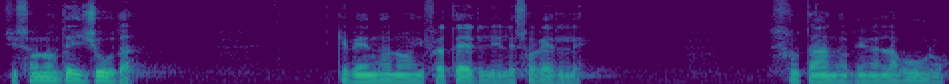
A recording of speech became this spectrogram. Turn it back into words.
Ci sono dei Giuda che vendono i fratelli le sorelle, sfruttandoli nel lavoro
